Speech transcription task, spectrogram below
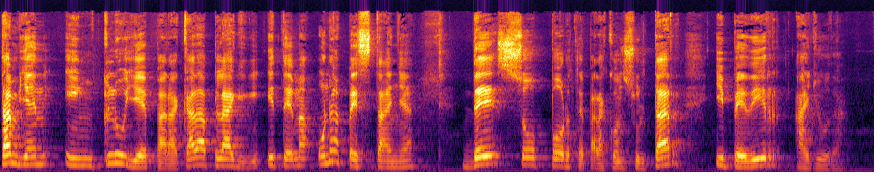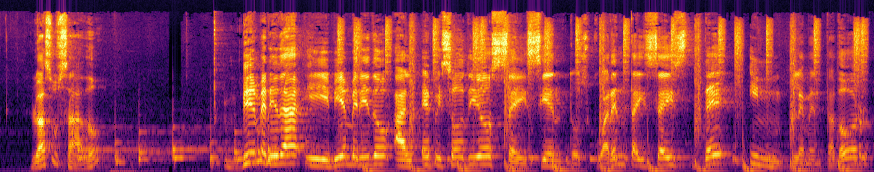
También incluye para cada plugin y tema una pestaña de soporte para consultar y pedir ayuda. ¿Lo has usado? Bienvenida y bienvenido al episodio 646 de Implementador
